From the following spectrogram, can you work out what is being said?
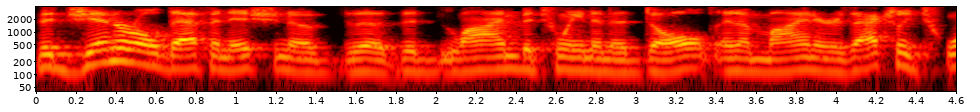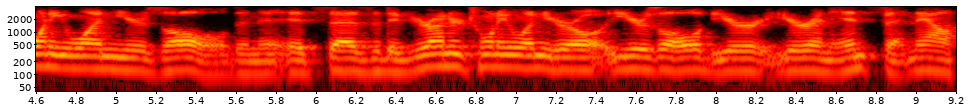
the general definition of the the line between an adult and a minor is actually 21 years old, and it, it says that if you're under 21 year old, years old, you're you're an infant. Now,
